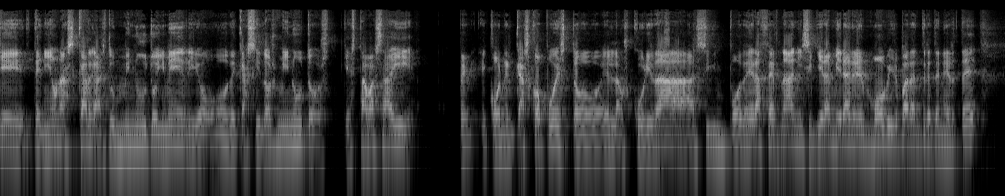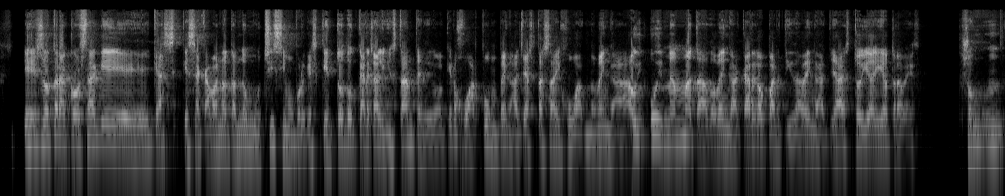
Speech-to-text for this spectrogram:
que tenía unas cargas de un minuto y medio o de casi dos minutos, que estabas ahí con el casco puesto en la oscuridad, sin poder hacer nada, ni siquiera mirar el móvil para entretenerte, es otra cosa que, se acaba notando muchísimo, porque es que todo carga al instante. Le digo, quiero jugar, pum, venga, ya estás ahí jugando, venga, uy, uy, me han matado, venga, carga partida, venga, ya estoy ahí otra vez. Son,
